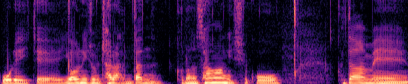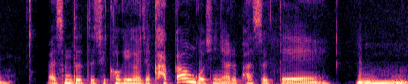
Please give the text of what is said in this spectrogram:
올해 이제 연이 좀 잘 안 닿는 그런 상황이시고 그 다음에 말씀드렸듯이 거기가 이제 가까운 곳이냐를 봤을 때, 음,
